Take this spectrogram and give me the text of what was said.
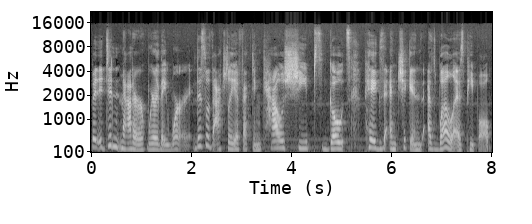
But it didn't matter where they were. This was actually affecting cows, sheep, goats, pigs, and chickens, as well as people.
